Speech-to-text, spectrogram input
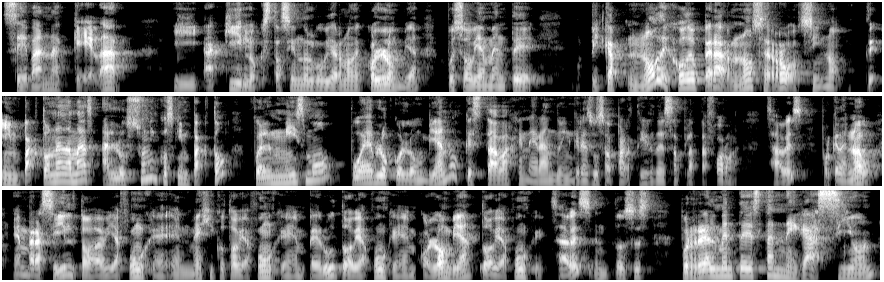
se van a quedar. Y aquí lo que está haciendo el gobierno de Colombia, pues obviamente Pickup no dejó de operar, no cerró, sino impactó nada más. A los únicos que impactó fue el mismo pueblo colombiano que estaba generando ingresos a partir de esa plataforma, ¿sabes? Porque de nuevo, en Brasil todavía funge, en México todavía funge, en Perú todavía funge, en Colombia todavía funge, ¿sabes? Entonces, pues realmente esta negación,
